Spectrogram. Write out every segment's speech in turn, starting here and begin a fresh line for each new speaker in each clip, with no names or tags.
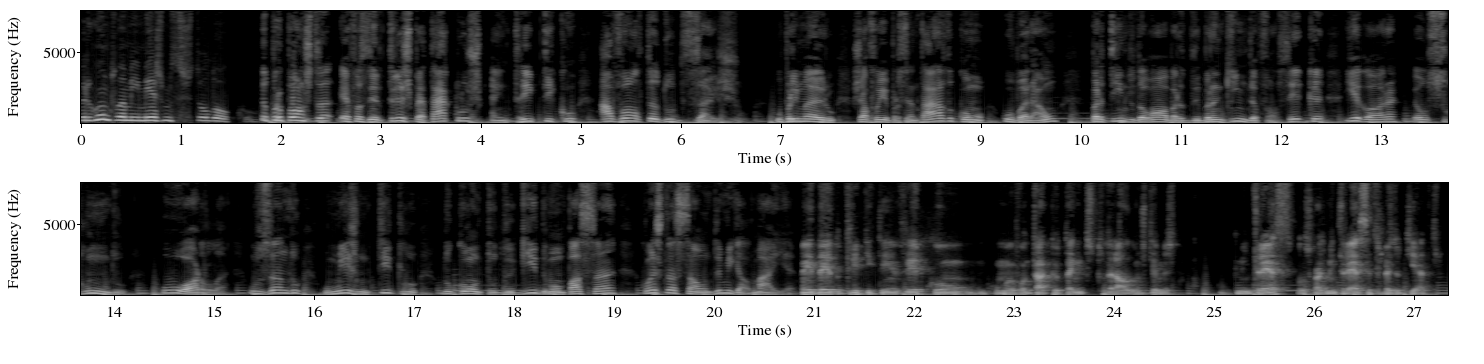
Pergunto a mim mesmo se estou louco.
A proposta é fazer três espetáculos em tríptico à volta do desejo. O primeiro já foi apresentado com O Barão, partindo da obra de Branquinho da Fonseca, e agora é o segundo, O Orla, usando o mesmo título do conto de Guy de Maupassant, com a encenação de Miguel Maia.
A ideia do tríptico tem a ver com, com uma vontade que eu tenho de estudar alguns temas que me interessam, pelos quais me interessa, através do teatro.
